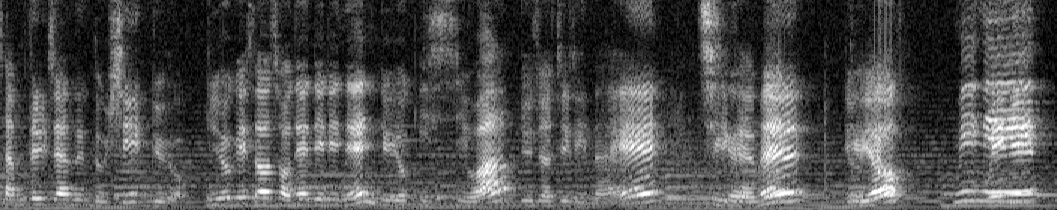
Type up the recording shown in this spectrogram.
잠들지 않는 도시 뉴욕 뉴욕에서 전해드리는 뉴욕 EC와 뉴저지 리나의 지금은 뉴욕 미니.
